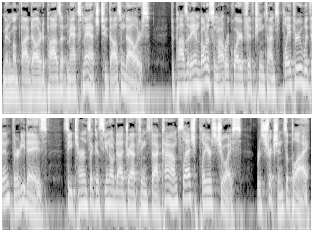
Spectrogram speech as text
Minimum $5 deposit, max match $2,000. Deposit and bonus amount require 15 times playthrough within 30 days. See terms at casino.draftkings.com slash players choice. Restrictions apply.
